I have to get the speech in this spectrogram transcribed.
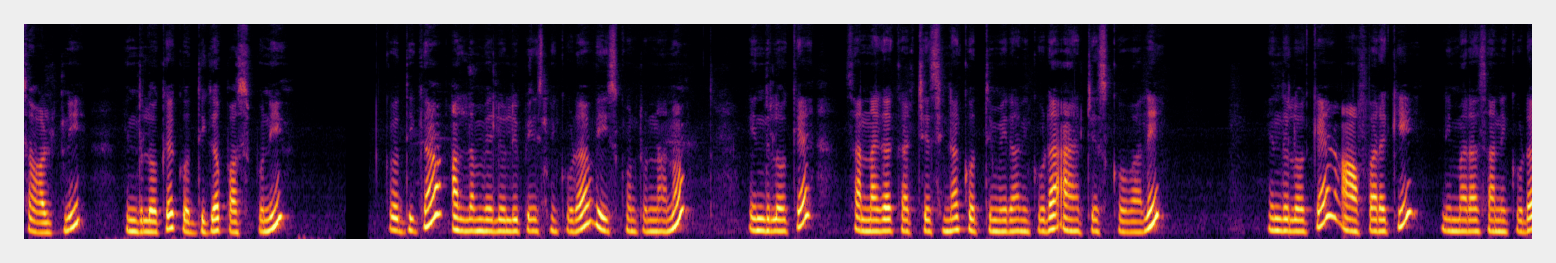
సాల్ట్ని ఇందులోకే కొద్దిగా పసుపుని కొద్దిగా అల్లం వెల్లుల్లి పేస్ట్ని కూడా వేసుకుంటున్నాను. ఇందులోకే సన్నగా కట్ చేసిన కొత్తిమీరని కూడా యాడ్ చేసుకోవాలి. ఇందులోకే హాఫ్ వరకు నిమ్మరసాన్ని కూడా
